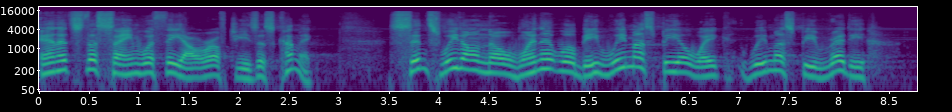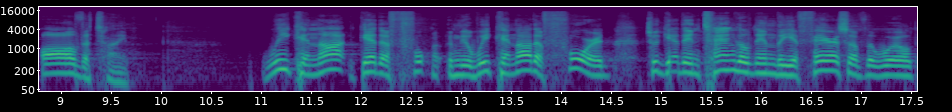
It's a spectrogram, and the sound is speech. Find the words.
And it's the same with the hour of Jesus coming. Since we don't know when it will be, we must be awake, we must be ready all the time. We cannot, get afford, we cannot afford to get entangled in the affairs of the world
